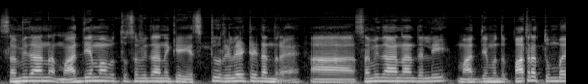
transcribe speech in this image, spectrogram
ಸಂವಿಧಾನ ಮಾಧ್ಯಮ ಮತ್ತು ಸಂವಿಧಾನಕ್ಕೆ ಎಷ್ಟು ರಿಲೇಟೆಡ್ ಅಂದ್ರೆ ಆ ಸಂವಿಧಾನದಲ್ಲಿ ಮಾಧ್ಯಮದ ಪಾತ್ರ ತುಂಬಾ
